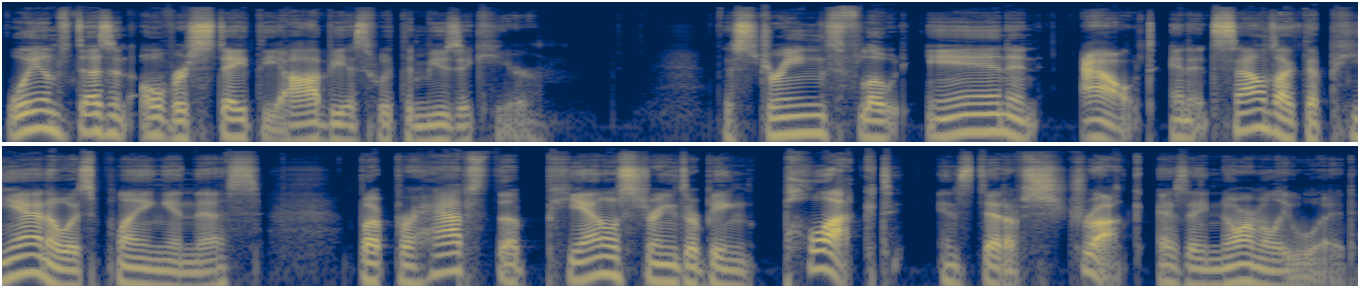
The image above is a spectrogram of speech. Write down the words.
Williams doesn't overstate the obvious with the music here. The strings float in and out, and it sounds like the piano is playing in this, but perhaps the piano strings are being plucked instead of struck as they normally would.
